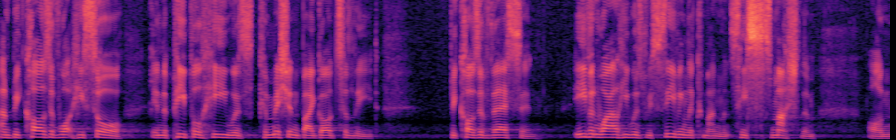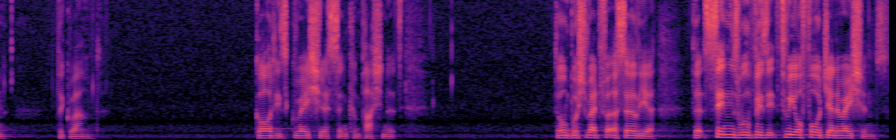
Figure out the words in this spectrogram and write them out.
and because of what he saw in the people he was commissioned by God to lead, because of their sin, even while he was receiving the commandments, he smashed them on the ground. God is gracious and compassionate. Dornbush read for us earlier that sins will visit three or four generations.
